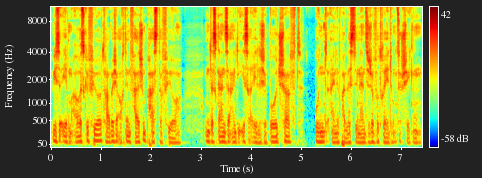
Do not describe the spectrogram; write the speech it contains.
Wie soeben ausgeführt, habe ich auch den falschen Pass dafür, um das Ganze an die israelische Botschaft und eine palästinensische Vertretung zu schicken.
